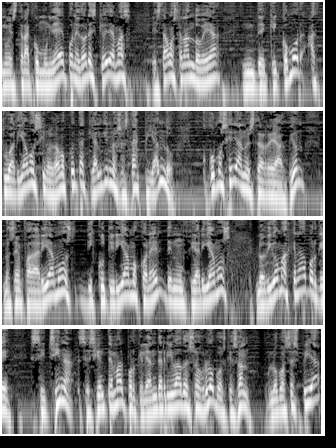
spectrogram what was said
nuestra comunidad de ponedores, que hoy además estamos hablando, Bea, de que cómo actuaríamos si nos damos cuenta que alguien nos está espiando. ¿Cómo sería nuestra reacción? ¿Nos enfadaríamos, discutiríamos con él, denunciaríamos? Lo digo más que nada porque si China se siente mal porque le han derribado esos globos que son globos espía,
